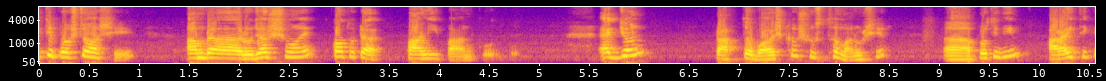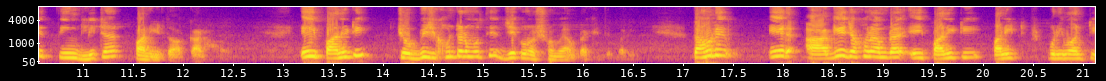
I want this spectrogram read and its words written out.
একটি প্রশ্ন আসে, আমরা রোজার সময় কতটা পানি পান করব? একজন প্রাপ্তবয়স্ক সুস্থ মানুষের প্রতিদিন আড়াই থেকে তিন লিটার পানির দরকার হয়। এই পানিটি চব্বিশ ঘণ্টার মধ্যে যে কোনো সময় আমরা খেতে পারি। তাহলে এর আগে যখন আমরা এই পানিটি, পানির পরিমাণটি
